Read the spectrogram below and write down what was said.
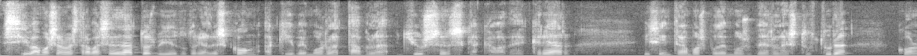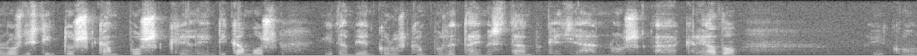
Si vamos a nuestra base de datos videotutoriales con aquí vemos la tabla users que acaba de crear. Y si entramos podemos ver la estructura con los distintos campos que le indicamos y también con los campos de timestamp que ya nos ha creado y con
